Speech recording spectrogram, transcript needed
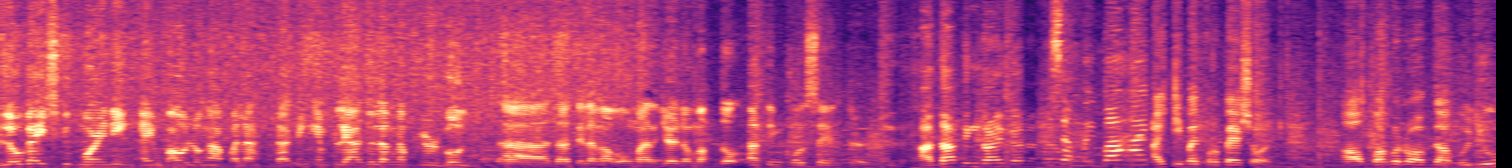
Hello guys, good morning. I'm Paolo nga pala. Dating empleyado lang ng Pure Gold. Ah, dati lang akong manager ng McDo. Ating call center. Ah, dating driver. Isang may bahay. IT by profession. Uh, former OFW.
